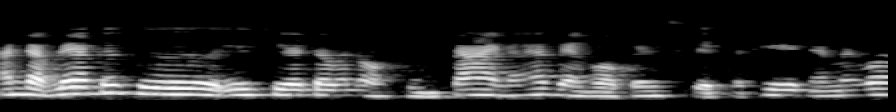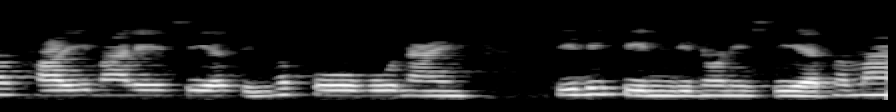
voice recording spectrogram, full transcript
อันดับแรกก็คือเอเชียตะวันออกเฉียงใต้นะคะแบ่งออกเป็น11ประเทศนะไม่ว่าไทย มาเลเซีย สิงคโปร์ บูไน ฟิลิปปินส์ อินโดนีเซีย พม่า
